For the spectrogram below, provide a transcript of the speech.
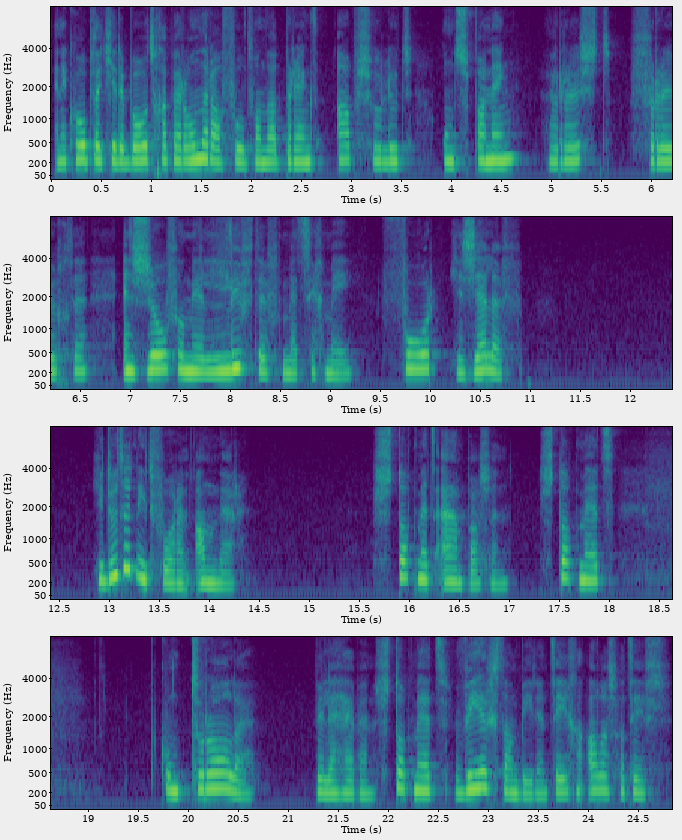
En ik hoop dat je de boodschap eronder al voelt, want dat brengt absoluut ontspanning, rust, vreugde en zoveel meer liefde met zich mee voor jezelf. Je doet het niet voor een ander. Stop met aanpassen. Stop met controle willen hebben. Stop met weerstand bieden tegen alles wat is.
